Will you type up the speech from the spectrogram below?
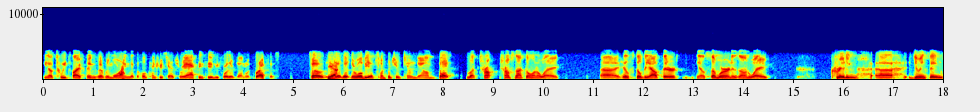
you know tweet five things every morning that the whole country starts reacting to before they're done with breakfast. So Yeah. you know, there, there will be a temperature turn down. But look, Trump Trump's not going away. Uh, he'll still be out there, you know, somewhere in his own way, creating, uh, doing things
